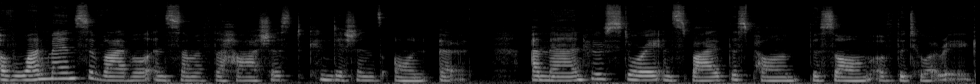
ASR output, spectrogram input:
of one man's survival in some of the harshest conditions on earth. A man whose story inspired this poem, The Song of the Tuareg.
